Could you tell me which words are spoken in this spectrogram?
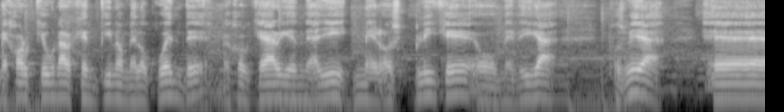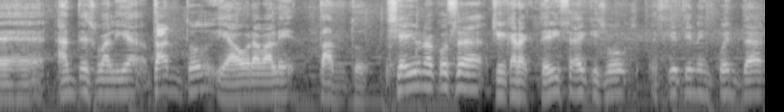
mejor que un argentino me lo cuente, mejor que alguien de allí me lo explique o me diga, pues mira, eh, antes valía tanto y ahora vale tanto. Si hay una cosa que caracteriza a Xbox es que tiene en cuenta,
